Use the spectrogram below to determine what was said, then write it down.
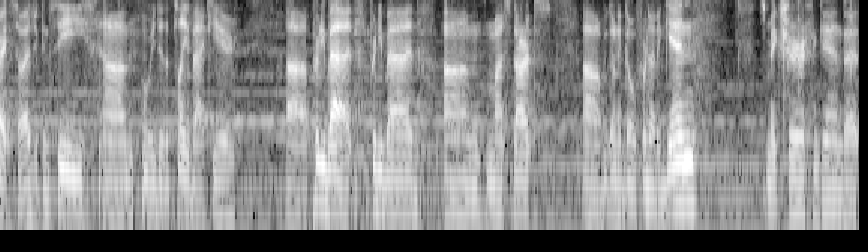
right, so as you can see, um, when we do the playback here, uh, pretty bad, pretty bad on my starts. Uh, we're gonna go for that again. Let's make sure again that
